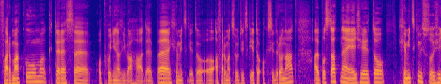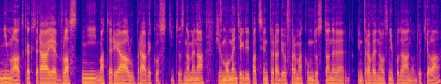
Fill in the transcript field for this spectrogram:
farmakum, které se obchodně nazývá HDP, chemicky je to a farmaceuticky je to oxydronát, ale podstatné je, že je to chemickým složením látka, která je vlastní materiálu právě kostí. To znamená, že v momentě, kdy pacient to radiofarmakum dostane intravenózně podáno do těla,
